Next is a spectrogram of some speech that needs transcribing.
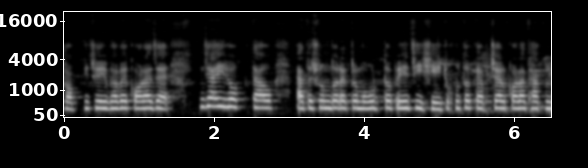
সব কিছু এইভাবে করা যায়? যাই হোক, তাও এত সুন্দর একটা মুহূর্ত পেয়েছি, সেইটুকু তো ক্যাপচার করা থাকল।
